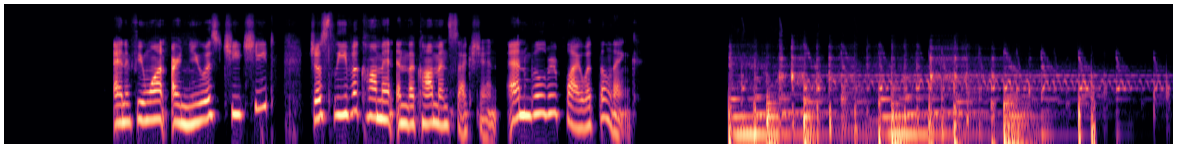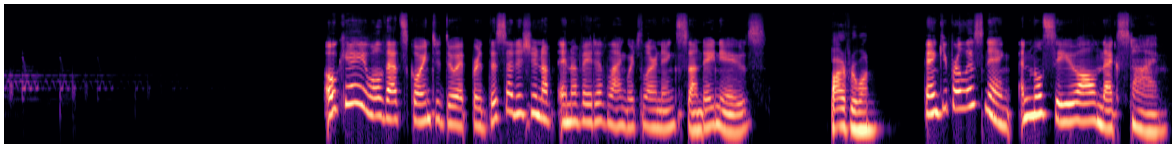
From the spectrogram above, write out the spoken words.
And if you want our newest cheat sheet, just leave a comment in the comments section and we'll reply with the link. Okay, well, that's going to do it for this edition of Innovative Language Learning Sunday News. Bye, everyone. Thank you for listening, and we'll see you all next time.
